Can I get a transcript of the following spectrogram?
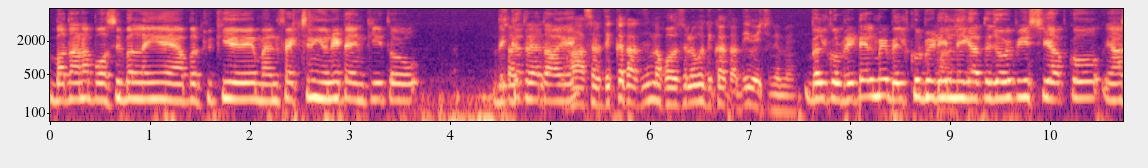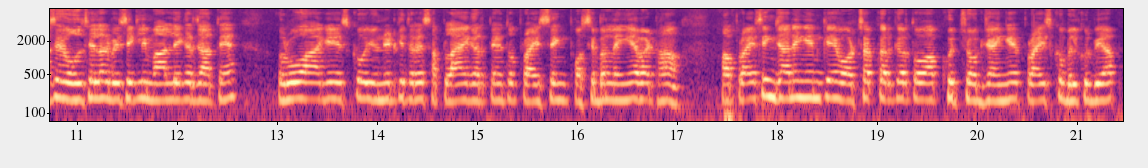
बताना पॉसिबल नहीं है यहाँ पर क्योंकि ये मैन्युफैक्चरिंग यूनिट है इनकी तो दिक्कत रहता आगे। हाँ सर दिक्कत आती है मैं होलसेलर को दिक्कत आती है बेचने में। बिल्कुल रिटेल में बिल्कुल भी डील हाँ, नहीं करते। जो भी पीस चाहिए आपको यहाँ से होलसेलर बेसिकली माल लेकर जाते हैं और वो आगे इसको यूनिट की तरह सप्लाई करते हैं तो प्राइसिंग पॉसिबल नहीं है। बट हाँ आप प्राइसिंग जानेंगे इनके व्हाट्सएप कर कर तो आप खुद चौक जाएँगे। प्राइस को बिल्कुल भी आप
